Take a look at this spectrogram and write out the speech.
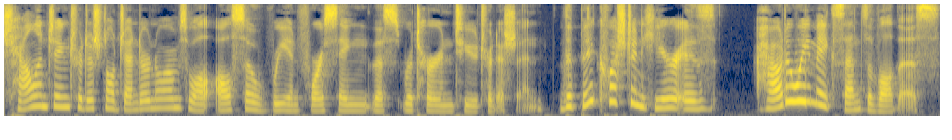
challenging traditional gender norms while also reinforcing this return to tradition. The big question here is how do we make sense of all this?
